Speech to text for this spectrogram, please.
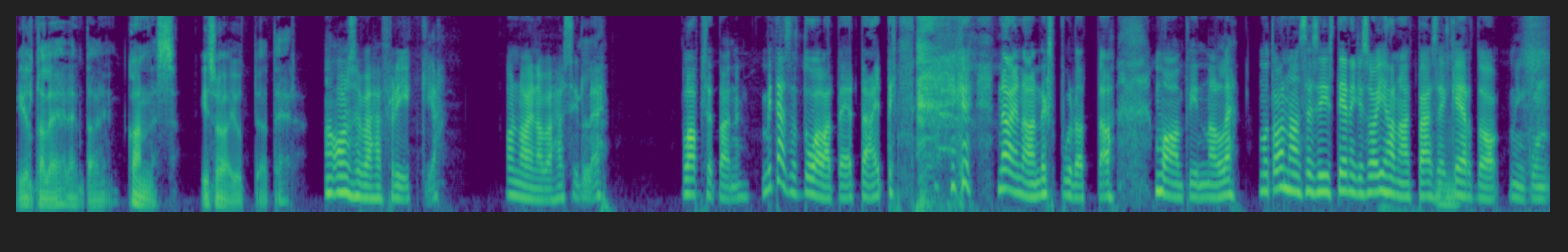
Iltalehden tai kannessa isoja juttuja tehdä? No on se vähän friikkiä. On aina vähän silleen. Lapset aina, mitä sä tuolla teet äiti? Näin onneksi pudottaa maan pinnalle. Mutta onhan se siis, tietenkin se on ihanaa, että pääsee mm. kertoa niin kun,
